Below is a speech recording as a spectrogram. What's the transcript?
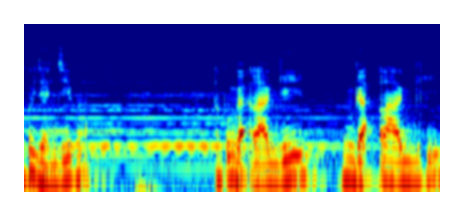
Aku janji, Pak. Aku nggak lagi nggak lagi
